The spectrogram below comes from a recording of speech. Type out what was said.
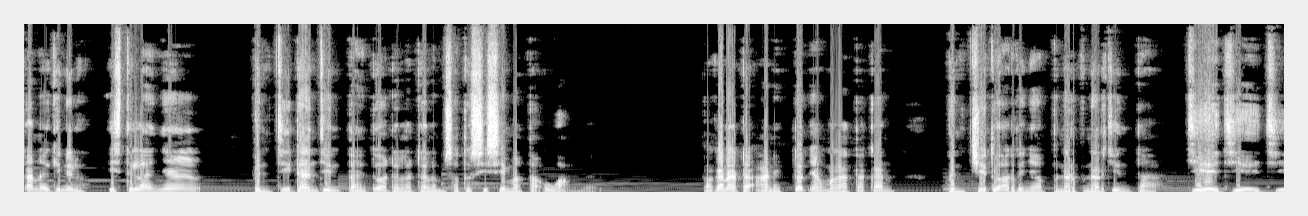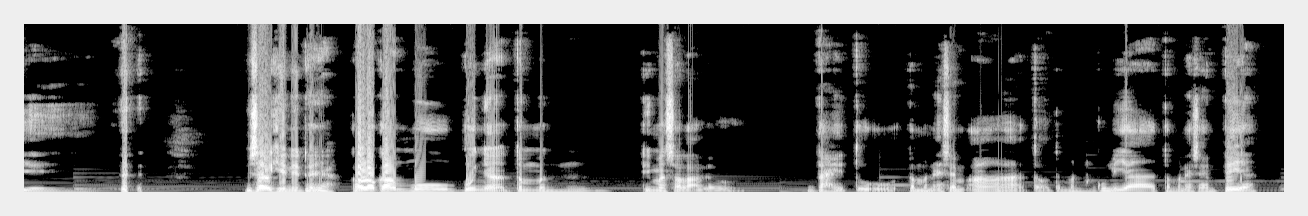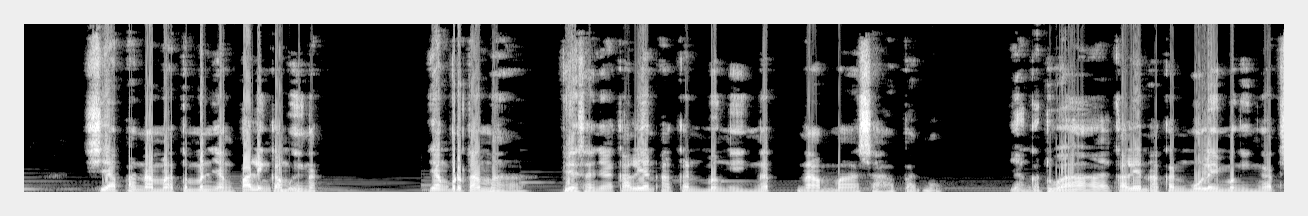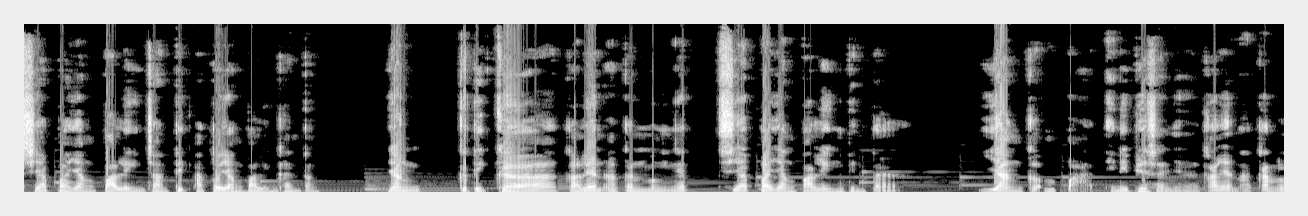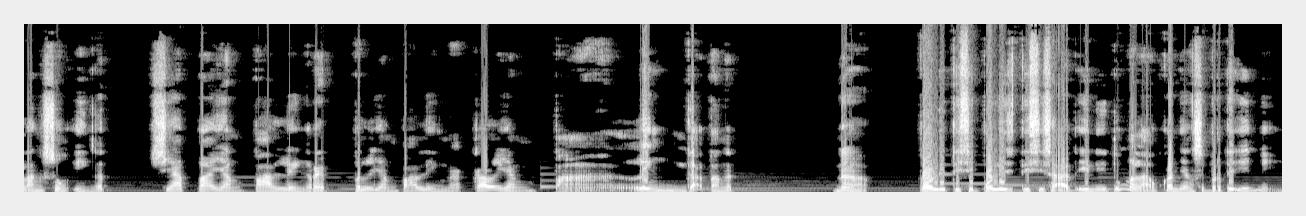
karena gini loh, istilahnya benci dan cinta itu adalah dalam satu sisi mata uang. Bahkan ada anekdot yang mengatakan benci itu artinya benar-benar cinta. Jie jie jie. Misal gini deh ya, kalau kamu punya temen di masa lalu, entah itu teman SMA atau teman kuliah, teman SMP ya, siapa nama temen yang paling kamu ingat? Yang pertama, biasanya kalian akan mengingat nama sahabatmu. Yang kedua, kalian akan mulai mengingat siapa yang paling cantik atau yang paling ganteng. Yang ketiga, kalian akan mengingat siapa yang paling pinter. Yang keempat, ini biasanya kalian akan langsung ingat siapa yang paling rebel, yang paling nakal, yang paling nggak banget. Nah, politisi-politisi saat ini itu melakukan yang seperti ini.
